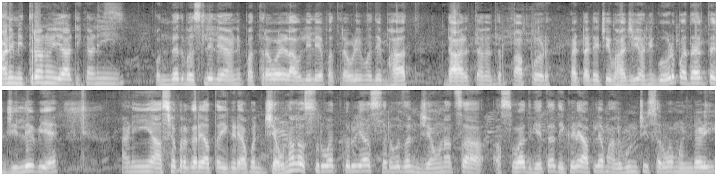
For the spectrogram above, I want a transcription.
आणि मित्रांनो या ठिकाणी पंगत बसलेली आहे आणि पत्रावळ लावलेली आहे. पत्रावळीमध्ये भात डाळ त्यानंतर पापड बटाट्याची भाजी आणि गोड पदार्थ जिलेबी आहे. आणि अशा प्रकारे आता इकडे आपण जेवणाला सुरुवात करूया. सर्वजण जेवणाचा आस्वाद घेतात. इकडे आपल्या मालगुणची सर्व मंडळी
